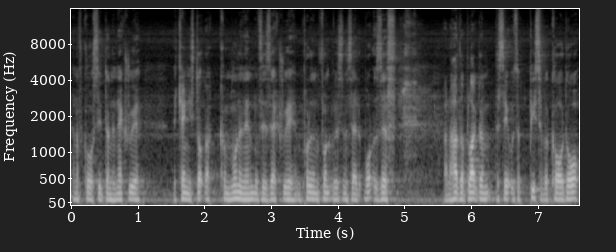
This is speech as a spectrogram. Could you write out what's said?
and of course they'd done an X-ray. The Chinese doctor come running in with his X-ray and put it in front of us and said, "What is this?" And I had to plug them to say it was a piece of a corridor.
